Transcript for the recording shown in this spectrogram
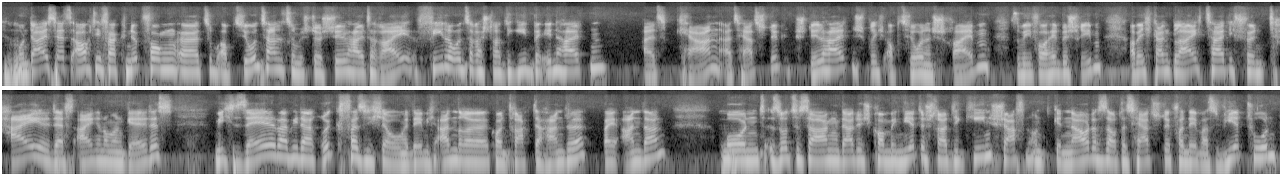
Mhm. Und da ist jetzt auch die Verknüpfung äh, zum Optionshandel, zum Stillhalterei. Viele unserer Strategien beinhalten als Kern, als Herzstück stillhalten, sprich Optionen schreiben, so wie vorhin beschrieben. Aber ich kann gleichzeitig für einen Teil des eingenommenen Geldes mich selber wieder rückversicherung, indem ich andere Kontrakte handle bei anderen hm. und sozusagen dadurch kombinierte Strategien schaffen und genau das ist auch das Herzstück von dem, was wir tun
